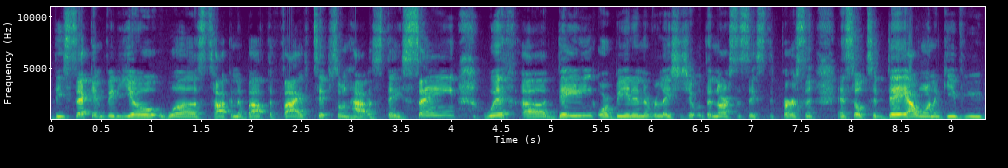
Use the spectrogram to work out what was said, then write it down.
The second video was talking about the five tips on how to stay sane with uh, dating or being in a relationship with a narcissistic person. And so today I want to give you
